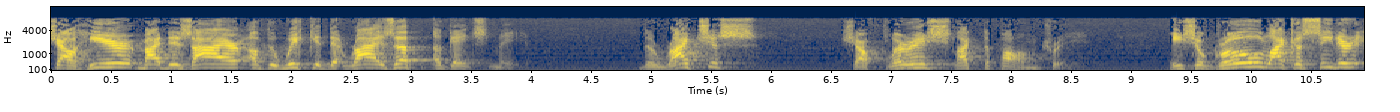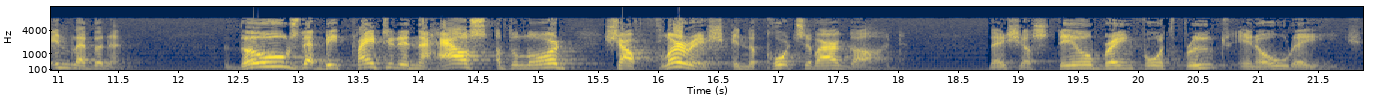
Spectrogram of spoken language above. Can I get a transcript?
shall hear my desire of the wicked that rise up against me. The righteous shall flourish like the palm tree. He shall grow like a cedar in Lebanon. Those that be planted in the house of the Lord shall flourish in the courts of our God. They shall still bring forth fruit in old age.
